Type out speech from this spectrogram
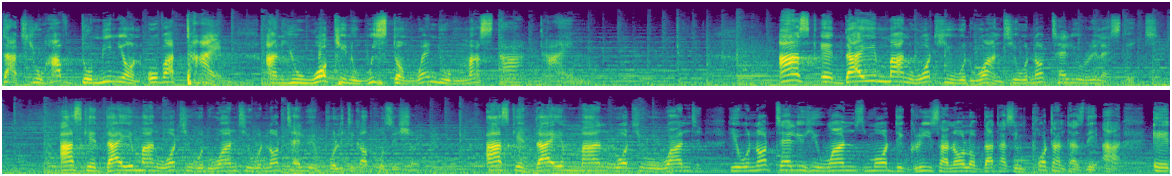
that, you have dominion over time and you walk in wisdom when you master time. Ask a dying man what he would want, he would not tell you real estate. Ask a dying man what he would want, he would not tell you a political position. Ask a dying man what he would want, he will not tell you he wants more degrees and all of that, as important as they are. A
